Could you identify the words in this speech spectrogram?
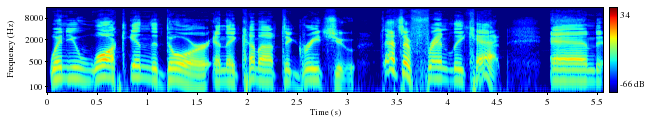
When you walk in the door and they come out to greet you, that's a friendly cat. And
